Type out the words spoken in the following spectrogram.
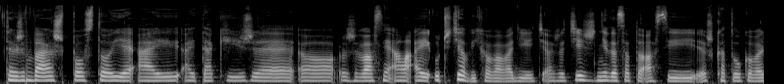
Takže váš postoj je aj, aj taký, že, že vlastne ale aj učiteľ vychováva dieťa, že tiež nedá sa to asi škatulkovať,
